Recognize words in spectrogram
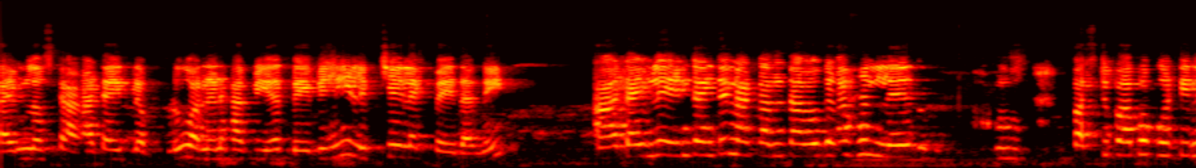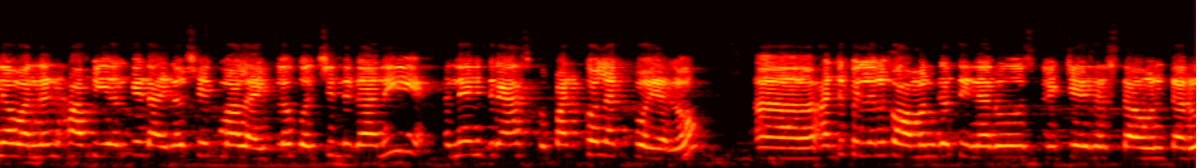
టైంలో స్టార్ట్ అయినప్పుడు వన్ అండ్ హాఫ్ ఇయర్ బేబీని లిఫ్ట్ చేయలేకపోయేదాన్ని. ఆ టైంలో ఏంటంటే నాకు అంత అవగాహన లేదు. ఫస్ట్ పాప పుట్టిన వన్ అండ్ హాఫ్ ఇయర్కి డైనోషేక్ మా లైఫ్లోకి వచ్చింది కానీ నేను గ్రాస్ పట్టుకోలేకపోయాను. అంటే పిల్లలు కామన్గా తినరు స్ప్లిట్ చేసేస్తా ఉంటారు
